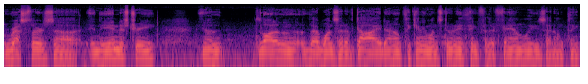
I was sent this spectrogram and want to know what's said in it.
wrestlers uh, in the industry, you know, a lot of them, the ones that have died, I don't think anyone's doing anything for their families. I don't think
